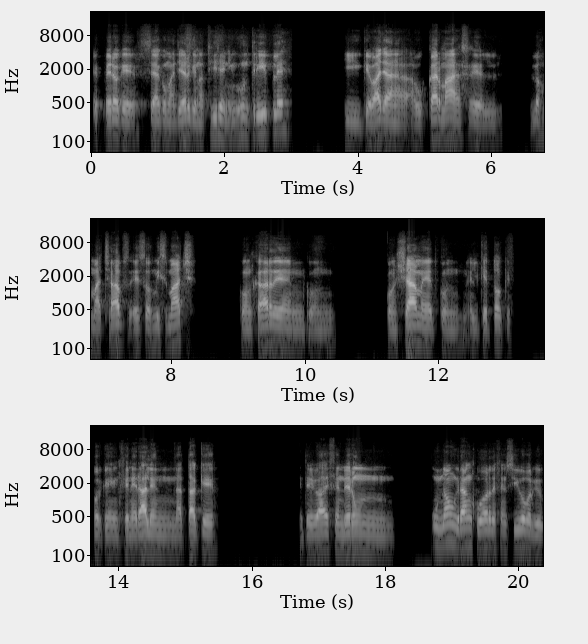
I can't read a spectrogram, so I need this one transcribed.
Espero que sea como ayer, que no tire ningún triple y que vaya a buscar más los matchups, esos mismatch con Harden, con, con Shamet, con el que toque. Porque en general en ataque te va a defender un, un no un gran jugador defensivo, porque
